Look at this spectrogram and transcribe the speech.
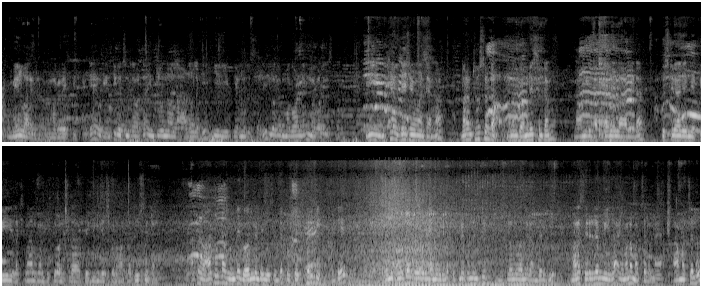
ఒక మేల్ వాలంటీర్ ఒక మగ వ్యక్తి. అంటే ఒక ఇంటికి వచ్చిన తర్వాత ఇంట్లో ఉన్న వాళ్ళ ఆడవాళ్ళకి ఈ ఎరుము చూస్తుంది. ఇంకొక మగవాళ్ళకి మగవాళ్ళకి ఇస్తుంది ఈ ముఖ్య ఉద్దేశం ఏమంటే అమ్మ మనం చూస్తుంటాం మనం గమనిస్తుంటాం మామూలుగా బస్తాలు ఆడేట కుష్టి వ్యాధి అని చెప్పి లక్షణాలు కనిపిస్తే వాళ్ళు ఇట్లా బెగ్గింగ్ చేసుకోవడం అట్లా చూస్తుంటాం. అట్లా రాకుండా ముందే గవర్నమెంట్ ఏం చేస్తుంటే ప్రతి ఒక్కరికి అంటే రెండు సంవత్సరాల పిల్లలందరికీ పుట్టినప్పటి నుంచి ముసలి వాళ్ళకి అందరికీ మన శరీరం మీద ఏమైనా మచ్చలు ఉన్నాయా? ఆ మచ్చలు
